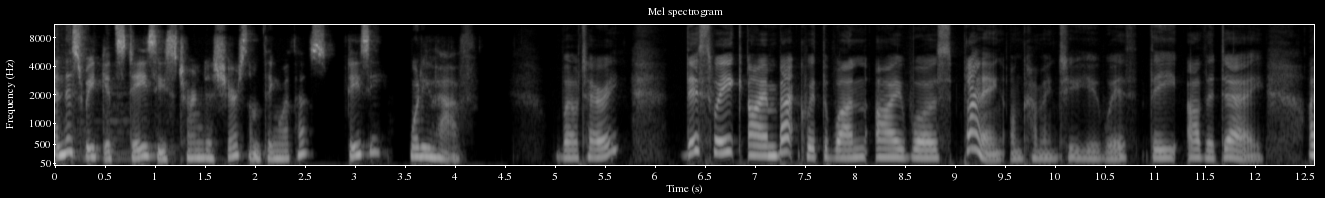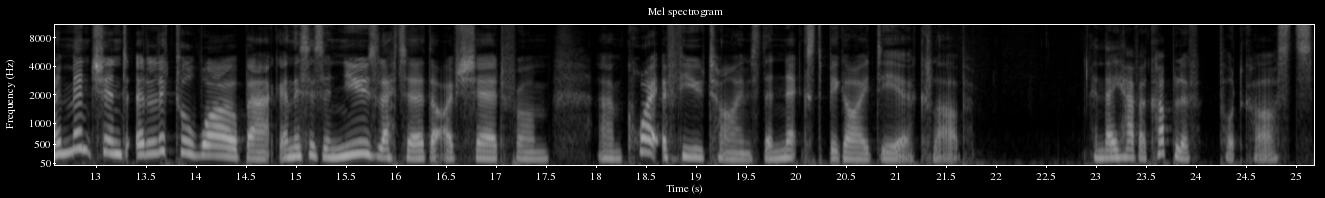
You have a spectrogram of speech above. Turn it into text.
And this week it's Daisy's turn to share something with us. Daisy, what do you have? Well, Terry, this week I'm back with the one I was planning on coming to you with the other day. I mentioned a little while back, and this is a newsletter that I've shared from um, quite a few times the Next Big Idea Club. And they have a couple of podcasts.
